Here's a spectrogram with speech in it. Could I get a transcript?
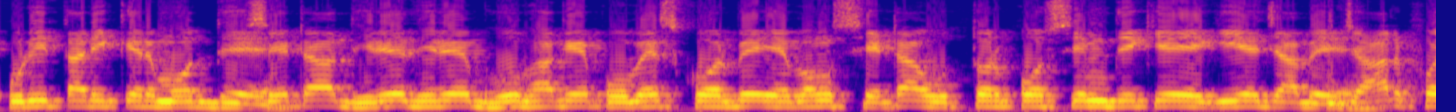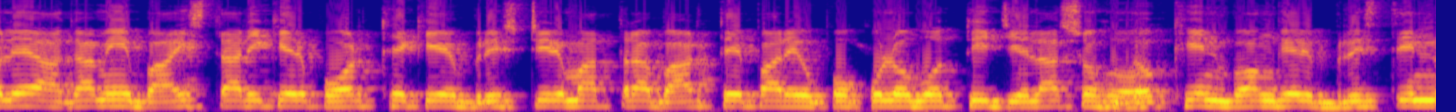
কুড়ি তারিখের মধ্যে। সেটা ধীরে ধীরে ভূভাগে প্রবেশ করবে এবং সেটা উত্তর পশ্চিম দিকে এগিয়ে যাবে। যার ফলে আগামী বাইশ তারিখের পর থেকে বৃষ্টির মাত্রা বাড়তে পারে উপকূলবর্তী জেলা সহ দক্ষিণবঙ্গের বিস্তীর্ণ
